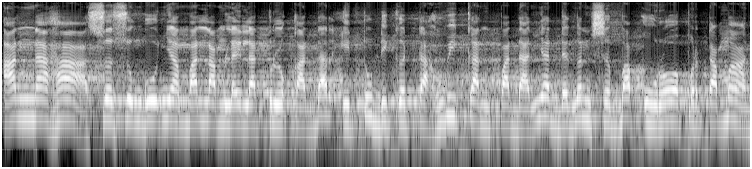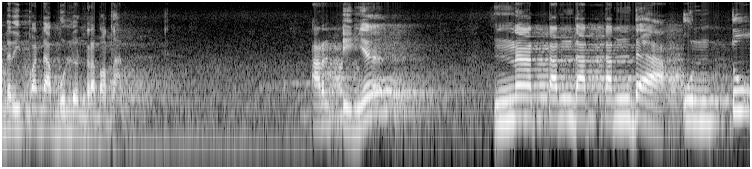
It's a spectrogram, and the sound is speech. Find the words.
annaha sesungguhnya malam Lailatul Qadar itu diketahuikan padanya dengan sebab ura pertama daripada bulan Ramadan. Artinya na tanda-tanda untuk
